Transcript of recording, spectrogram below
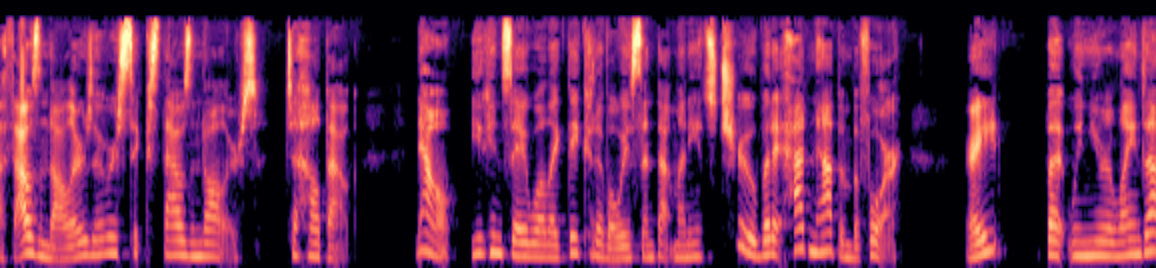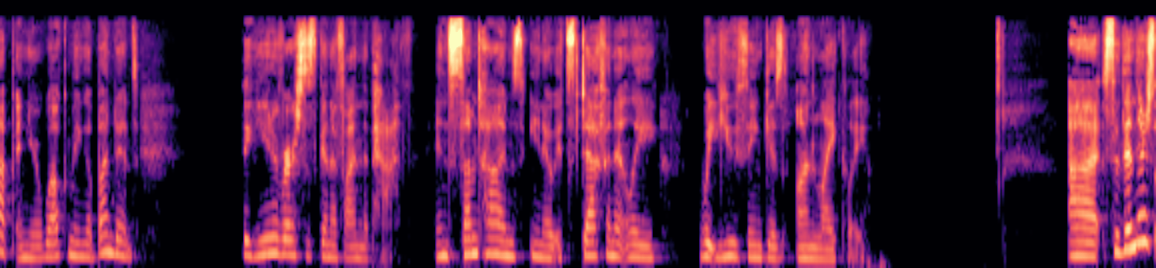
a thousand dollars over six thousand dollars to help out. Now you can say well like they could have always sent that money. It's true but it hadn't happened before right? But when you're lined up and you're welcoming abundance the universe is going to find the path. And sometimes you know it's definitely what you think is unlikely. Uh, so then there's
